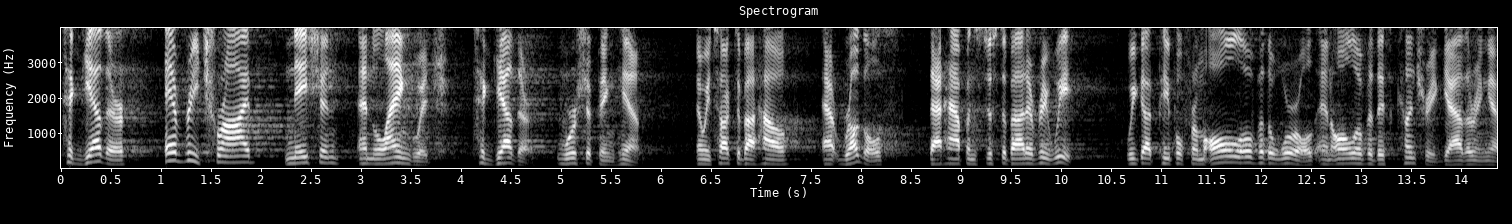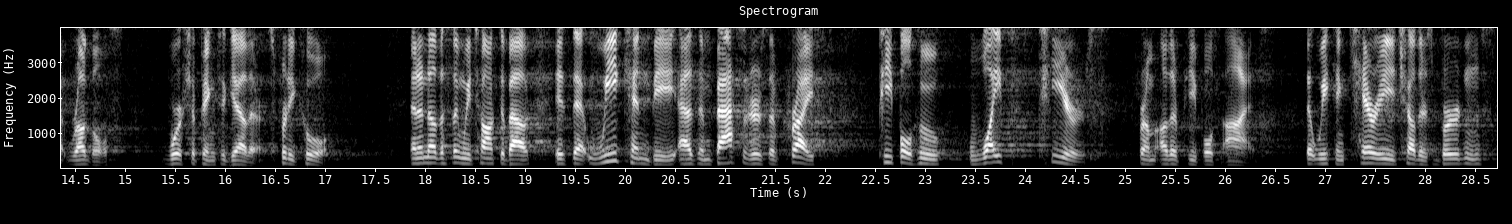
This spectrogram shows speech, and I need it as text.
together, every tribe, nation, and language together, worshiping Him. And we talked about how at Ruggles, that happens just about every week. We got people from all over the world and all over this country gathering at Ruggles, worshiping together. It's pretty cool. And another thing we talked about is that we can be, as ambassadors of Christ, people who wipe tears from other people's eyes. That we can carry each other's burdens,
